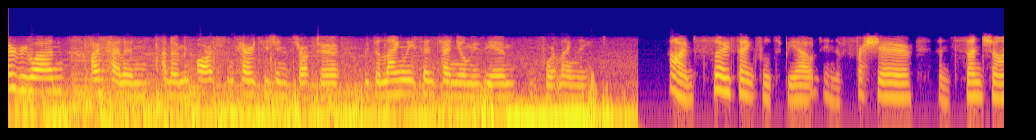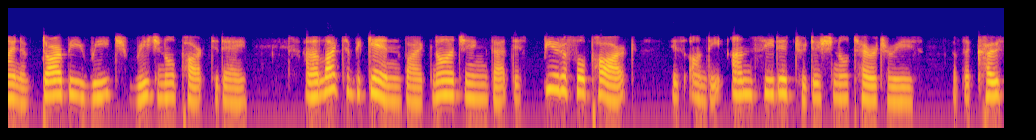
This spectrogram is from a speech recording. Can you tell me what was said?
Hi everyone, I'm Helen and I'm an Arts and Heritage Instructor with the Langley Centennial Museum in Fort Langley. I'm so thankful to be out in the fresh air and sunshine of Derby Reach Regional Park today. And I'd like to begin by acknowledging that this beautiful park is on the unceded traditional territories of the Coast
